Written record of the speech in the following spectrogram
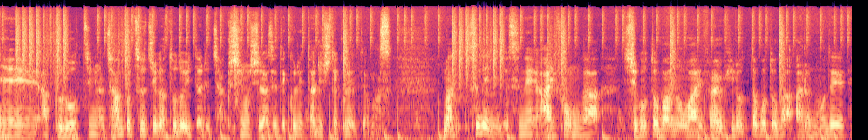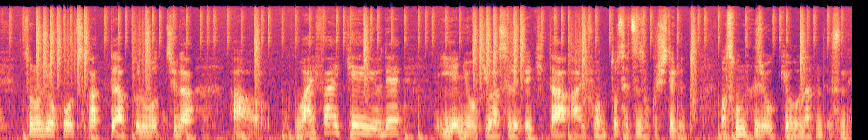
えー、Apple Watch にはちゃんと通知が届いたり着信を知らせてくれたりしてくれてます。まあ、すでにですね iPhone が仕事場の Wi-Fi を拾ったことがあるのでその情報を使って Apple Watch が Wi-Fi 経由で家に置き忘れてきた iPhone と接続してると、まあ、そんな状況なんですね。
